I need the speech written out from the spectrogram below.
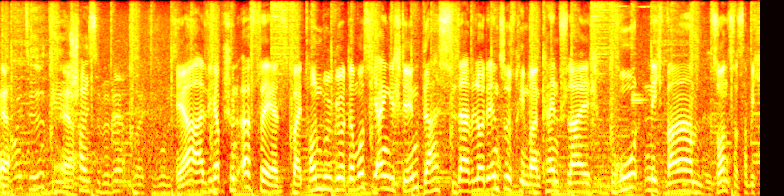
Leute, die Ja. Scheiße bewerten, sag ich so. Ja, also ich habe schon öfter jetzt bei Tonbull gehört, da muss ich eingestehen, dass da Leute unzufrieden waren. Kein Fleisch, Brot nicht warm, sonst was habe ich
